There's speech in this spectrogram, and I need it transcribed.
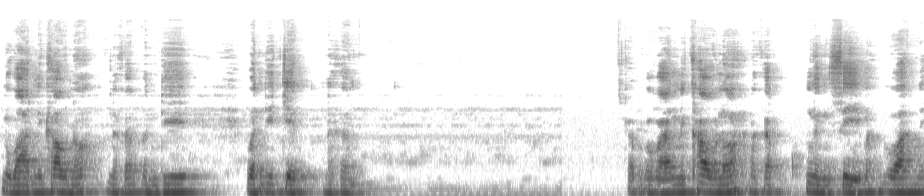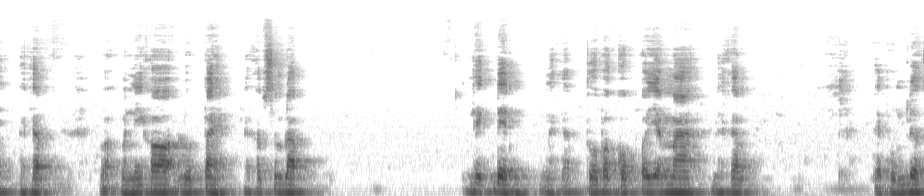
เมื่อวานนี้เข้าเนาะนะครับ วันที่วันที่เจ็ดนะครับครับเมื่อวานนี้เข้าเนาะนะครับหนึ่งสี่เมื่อวานนี้นะครับ วันนี้ก็หลุดไปนะครับสำหรับเลขเด่นนะครับ ตัวประกบก็ยังมานะครับ แต่ผมเลือก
